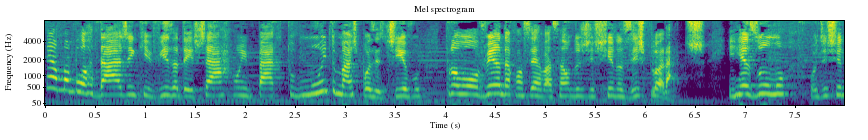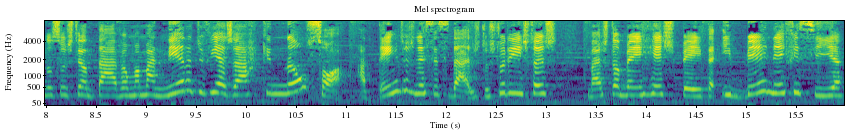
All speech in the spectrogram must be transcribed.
É uma abordagem que visa deixar um impacto muito mais positivo, promovendo a conservação dos destinos explorados. Em resumo, o destino sustentável é uma maneira de viajar que não só atende às necessidades dos turistas, mas também respeita e beneficia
